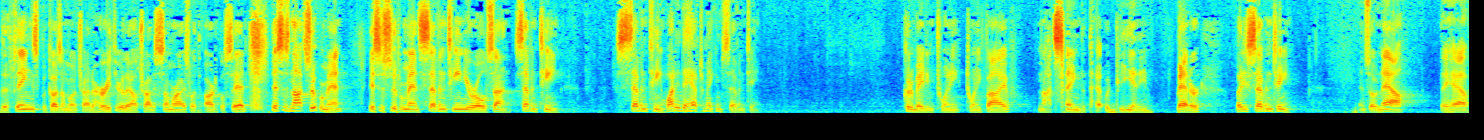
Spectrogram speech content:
the things because I'm going to try to hurry through that. I'll try to summarize what the article said. This is not Superman. This is Superman's 17 year old son. 17. 17. Why did they have to make him 17? Could have made him 20, 25. Not saying that that would be any better, but he's 17. And so now they have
